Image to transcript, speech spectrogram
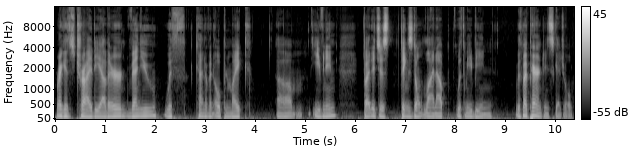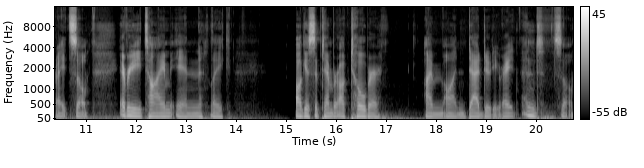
where I get to try the other venue with kind of an open mic um, evening. But it just things don't line up with me being with my parenting schedule, right? So every time in like August, September, October, I'm on dad duty, right? And so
